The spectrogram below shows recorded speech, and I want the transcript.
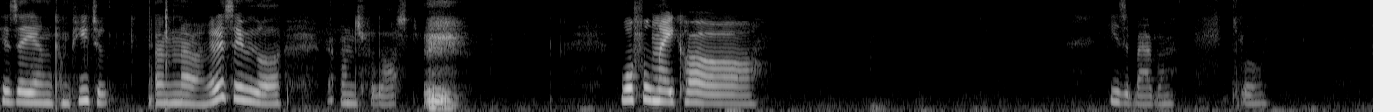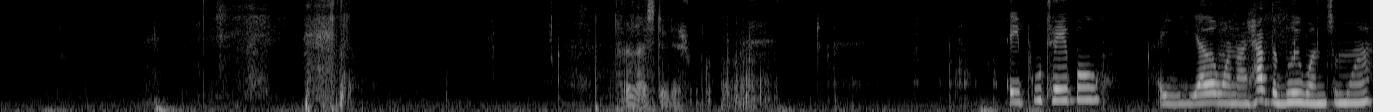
Here's a um, computer. Uh, no, I'm gonna save the that one's for last. Waffle maker. He's a bad one. So. Let's do this real quick a pool table, a yellow one. I have the blue one somewhere.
